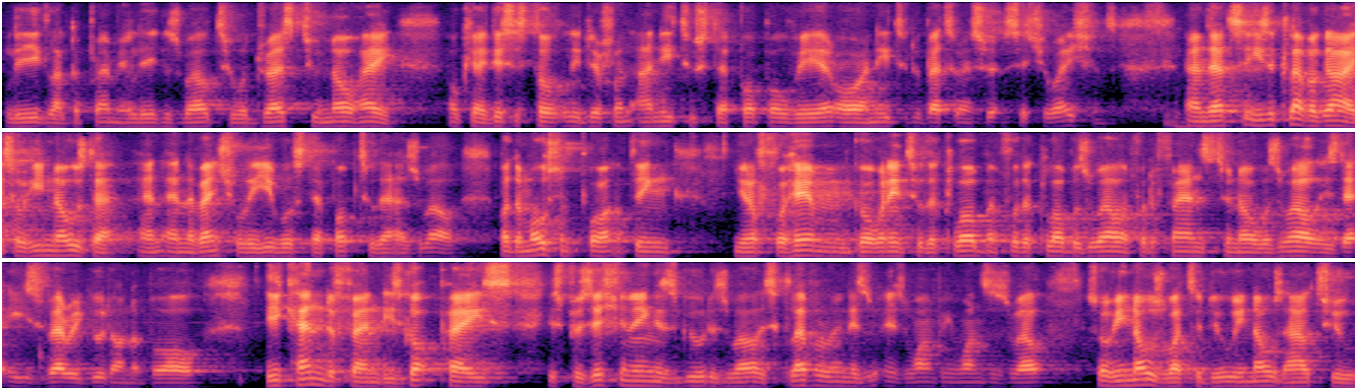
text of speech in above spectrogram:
league like the Premier League as well to address, to know, hey, okay, this is totally different. I need to step up over here or I need to do better in certain situations. And that's he's a clever guy, so he knows that and, and eventually he will step up to that as well. But the most important thing you know, for him going into the club and for the club as well, and for the fans to know as well, is that he's very good on the ball. He can defend. He's got pace. His positioning is good as well. He's clever in his, his one v ones as well. So he knows what to do. He knows how to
